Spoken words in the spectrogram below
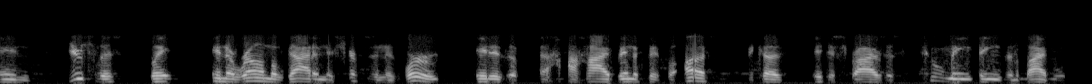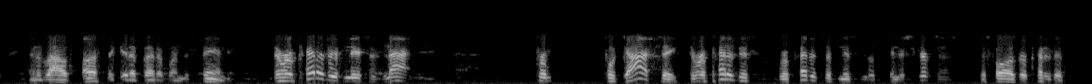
and useless, but in the realm of God and the scriptures and His Word, it is a, a, a high benefit for us because it describes us two main things in the Bible and allows us to get a better understanding. The repetitiveness is not for for God's sake, the repetitive repetitiveness in the, in the scriptures, as far as repetitive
